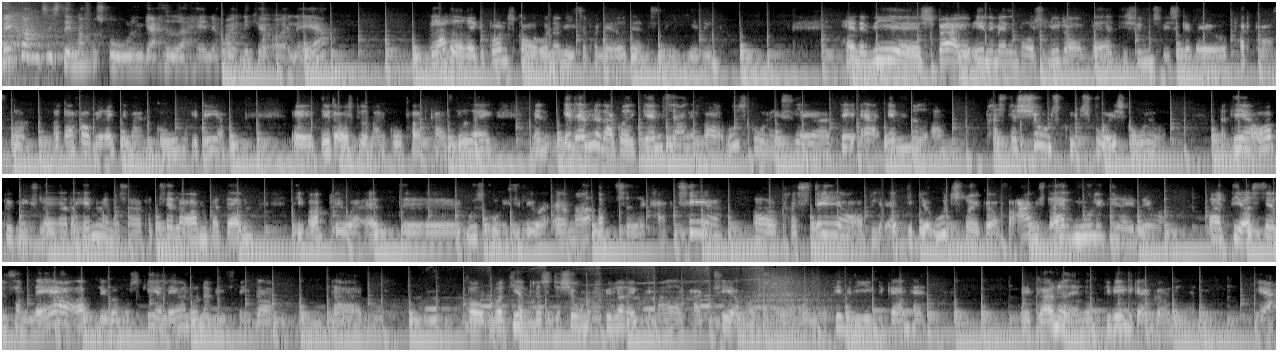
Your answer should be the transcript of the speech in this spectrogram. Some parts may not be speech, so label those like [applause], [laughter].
Velkommen til Stemmer fra skolen. Jeg hedder Hanne Højnicke og er lærer. Jeg hedder Rikke Bundsgaard og underviser på læreruddannelsen i Jelling. Hanne, vi øh, spørger jo ind imellem vores lyttere, hvad de synes, vi skal lave podcast om. Og der får vi rigtig mange gode idéer. Øh, det er der også blevet mange gode podcast ud af. Men et emne, der er gået igen, særligt fra udskolingslærer, det er emnet om præstationskultur i skolen. Og det er overbygningslærer, der henvender sig og fortæller om, hvordan de oplever, at øh, udskolingselever er meget optaget af karakterer og præsterer, og at de bliver utrygge og forangst og alt muligt, de her elever. Og at de også selv som lærer oplever måske at lave en undervisning, der, der, hvor, hvor de her præstationer fylder rigtig meget, og karakterer får en stor rolle. Og det vil de egentlig gerne have øh, gøre noget andet. De vil egentlig gerne gøre noget andet. Ja,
